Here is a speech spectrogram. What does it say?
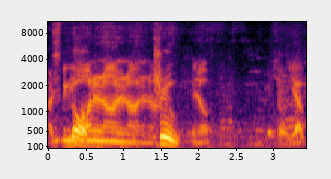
I can go Oh. on and on and on and on. True. You know. So yep.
